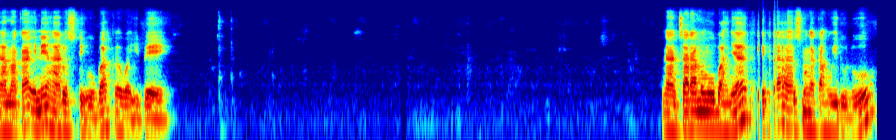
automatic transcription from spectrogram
nah maka ini harus diubah ke WIB. Nah, cara mengubahnya kita harus mengetahui dulu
